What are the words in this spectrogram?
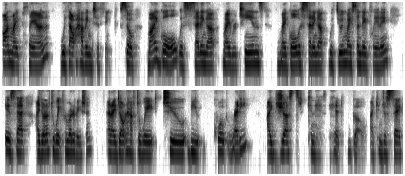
on my plan without having to think. So my goal with setting up my routines, my goal with setting up with doing my Sunday planning is that I don't have to wait for motivation and I don't have to wait to be quote ready. I just can hit go. I can just say,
